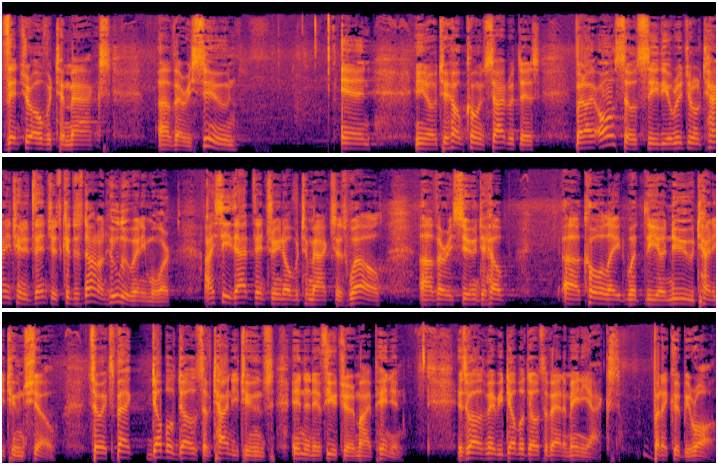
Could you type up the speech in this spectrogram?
venture over to Max uh, very soon. And, you know, to help coincide with this. But I also see the original Tiny Toon Adventures, because it's not on Hulu anymore. I see that venturing over to Max as well uh, very soon to help uh, correlate with the uh, new Tiny Toon show. So expect double dose of Tiny Toons in the near future, in my opinion, as well as maybe double dose of Animaniacs. But I could be wrong.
